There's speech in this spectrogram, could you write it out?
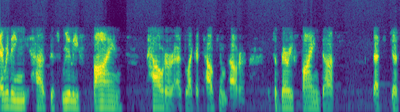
everything has this really fine powder as like a talcum powder. It's a very fine dust that's just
